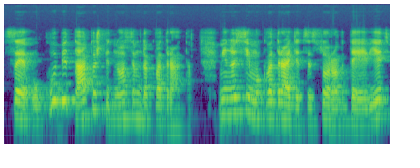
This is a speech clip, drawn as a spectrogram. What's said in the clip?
С у кубі також підносимо до квадрата. Мінус 7 у квадраті це 49.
